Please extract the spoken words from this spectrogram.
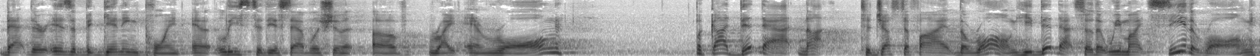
that there is a beginning point, at least to the establishment of right and wrong but God did that not to justify the wrong. He did that so that we might see the wrong,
